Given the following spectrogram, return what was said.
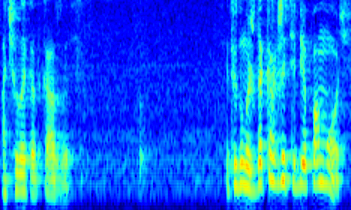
а человек отказывается. И ты думаешь, да как же тебе помочь?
